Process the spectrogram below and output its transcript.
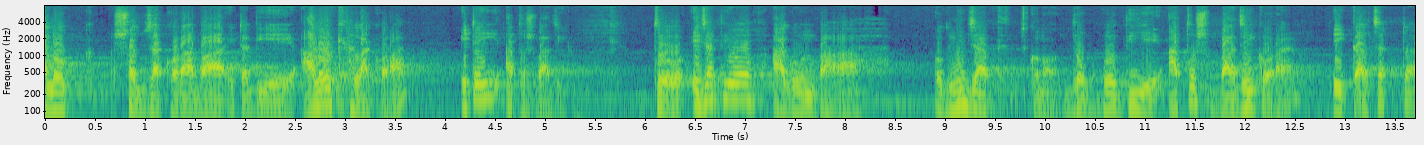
আলোক সজ্জা করা বা এটা দিয়ে আলোর খেলা করা, এটাই আতশবাজি। তো এ জাতীয় আগুন বা অগ্নিজাত কোনো দ্রব্য দিয়ে আতশবাজি করা, এই কালচারটা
